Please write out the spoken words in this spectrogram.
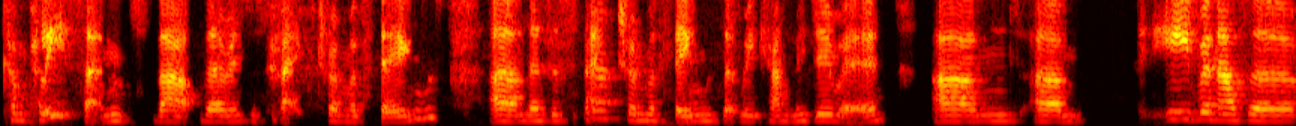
complete sense that there is a spectrum of things um, there's a spectrum of things that we can be doing and um, even as a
